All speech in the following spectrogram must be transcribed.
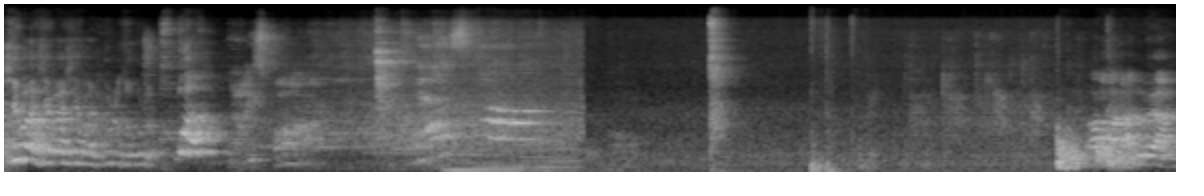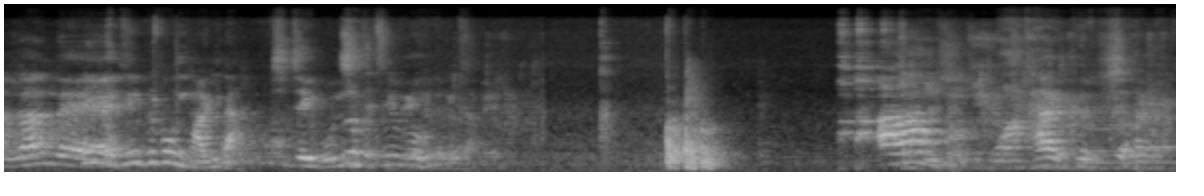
제발 제발 제발 불러 더 불러. 와! Nice ball. 아왜안 가는데? 드리플봉이 각이다. 진짜 이거 못 넣어. 진짜 트리블. 아, 와, 다행이다. 그래도 진짜 다행이다.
